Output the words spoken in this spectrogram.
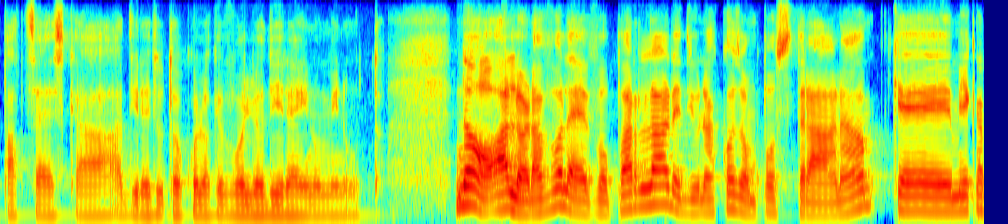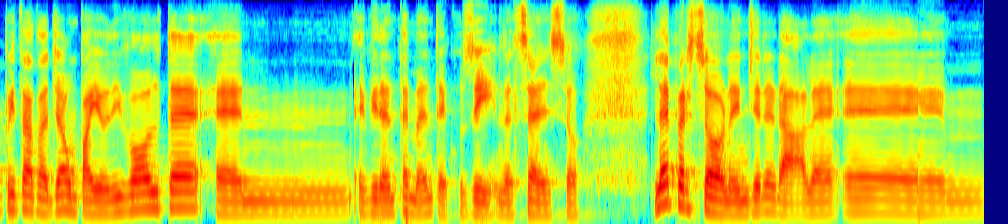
pazzesca a dire tutto quello che voglio dire in un minuto. No, allora volevo parlare di una cosa un po' strana che mi è capitata già un paio di volte e mm, evidentemente è così, nel senso, le persone in generale, ehm,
